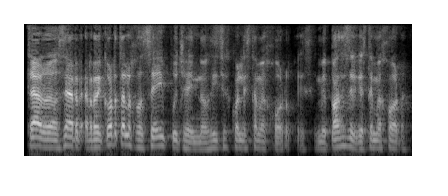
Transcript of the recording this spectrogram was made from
Claro, o sea, recórtalos, José, y pucha, y nos dices cuál está mejor, pues. Me pasas el que esté mejor.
